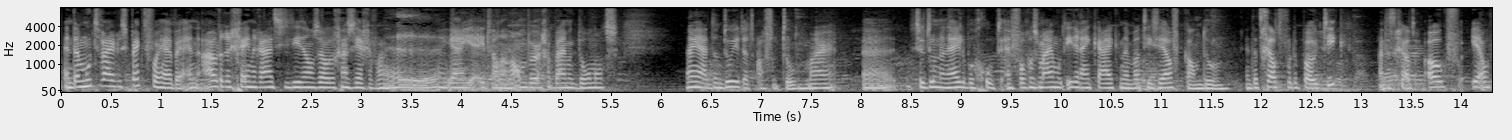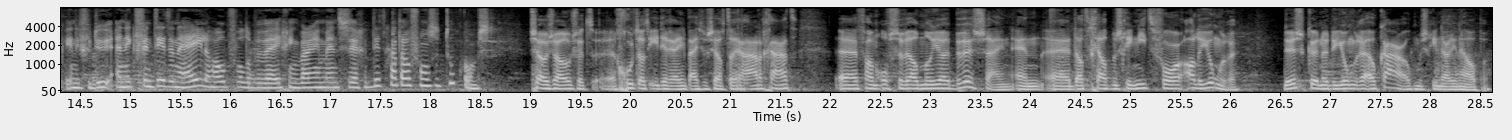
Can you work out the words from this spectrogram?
En daar moeten wij respect voor hebben. En oudere generaties die dan zo gaan zeggen van... Uh, ja, je eet wel een hamburger bij McDonald's. Nou ja, dan doe je dat af en toe. Maar uh, ze doen een heleboel goed. En volgens mij moet iedereen kijken naar wat hij zelf kan doen. En dat geldt voor de politiek, maar dat geldt ook voor elk individu. En ik vind dit een hele hoopvolle beweging waarin mensen zeggen... dit gaat over onze toekomst. Sowieso is het eh, goed dat iedereen bij zichzelf te raden gaat... Uh, van of ze wel milieubewust zijn. En dat geldt misschien niet voor alle jongeren. Dus kunnen de jongeren elkaar ook misschien daarin helpen?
